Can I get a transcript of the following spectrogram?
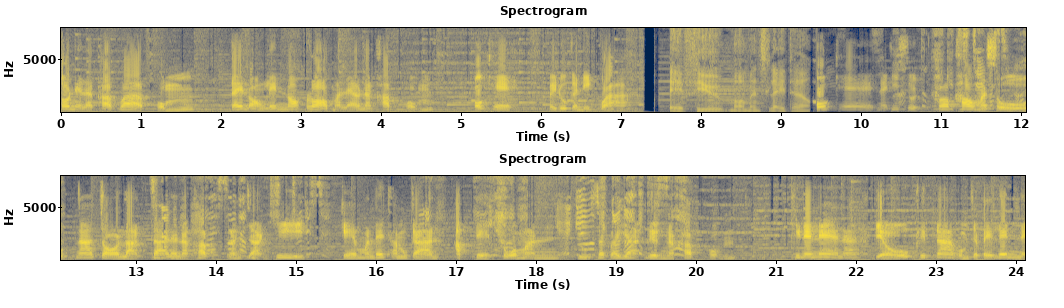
ต้นเนี่ยแหละครับว่าผมได้ลองเล่นนอกรอบมาแล้วนะครับผม โอเค ไปดูกันดีกว่า A few moments later. โอเค ในที่สุดก็เข้ามาสู่หน้าจอหลักได้แล้วนะครับ หลังจากที่ เกมมันได้ทำการอัปเดตตัวมันอยู่สักระยะหนึ่งนะครับผมที่แน่ ๆ นะ เดี๋ยวคลิปหน้าผมจะไปเล่นใน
